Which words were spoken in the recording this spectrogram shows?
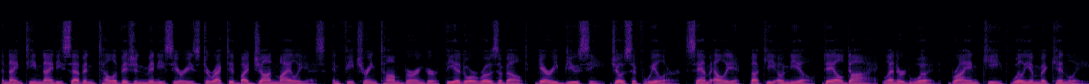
a 1997 television miniseries directed by John Milius, and featuring Tom Berenger Theodore Roosevelt, Gary Busey Joseph Wheeler, Sam Elliott Bucky O'Neill, Dale Dye Leonard Wood, Brian Keith William McKinley,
